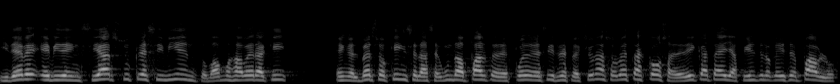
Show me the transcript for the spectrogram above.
Y debe evidenciar su crecimiento. Vamos a ver aquí en el verso 15, la segunda parte, después de decir, reflexiona sobre estas cosas, dedícate a ellas, fíjense lo que dice Pablo,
